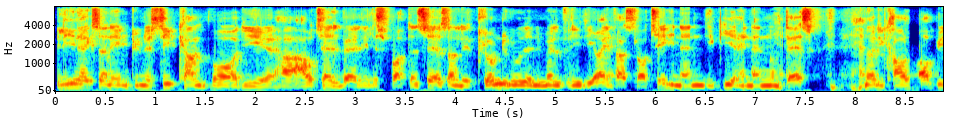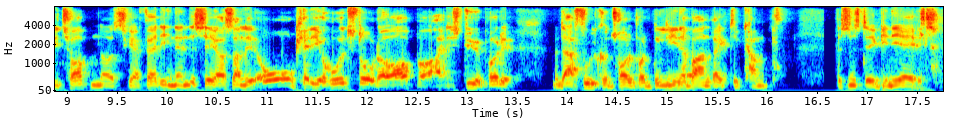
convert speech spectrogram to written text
det ligner ikke sådan en gymnastikkamp, hvor de øh, har aftalt hver lille spot. Den ser sådan lidt kluntet ud indimellem, fordi de rent faktisk slår til hinanden. De giver hinanden nogle dask. Når de kravler op i toppen og skal have fat i hinanden, det ser også sådan lidt, åh, oh, kan de overhovedet stå deroppe, og har de styr på det? Men der er fuld kontrol på det. Det ligner bare en rigtig kamp. Jeg synes, det er genialt.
